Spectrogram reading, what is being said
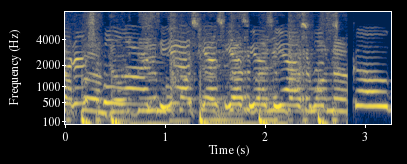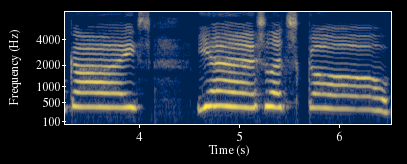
orders full art. Yes, yes, yes, yes, yes. Let's go, guys. Yes, let's go.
